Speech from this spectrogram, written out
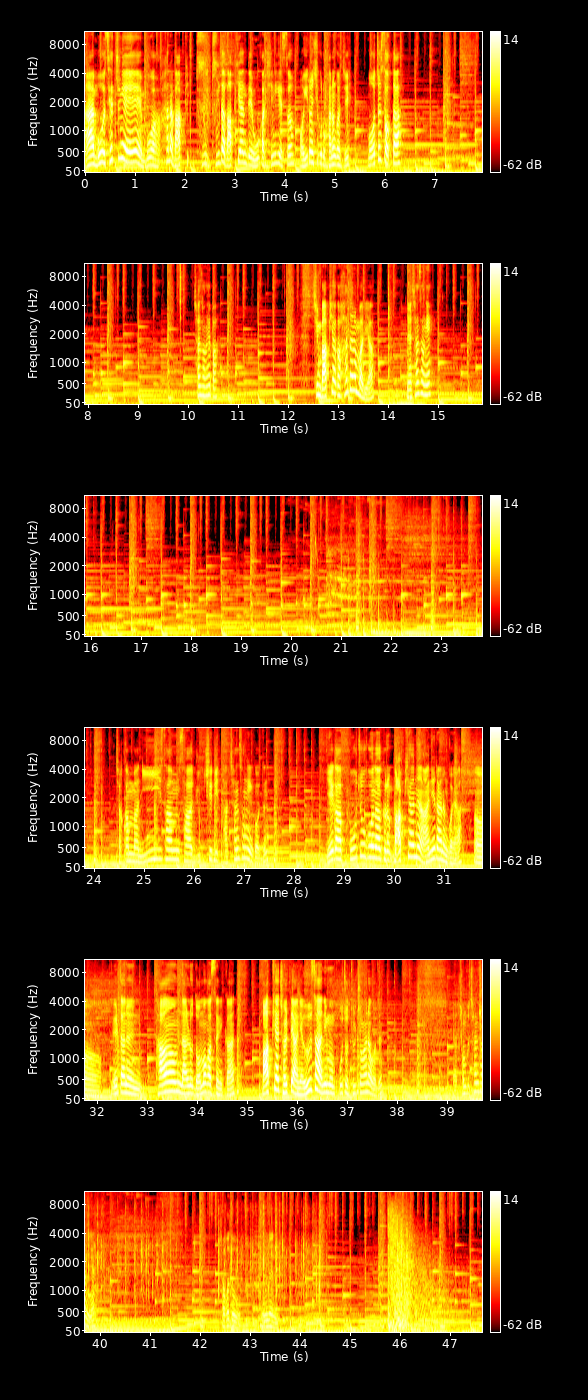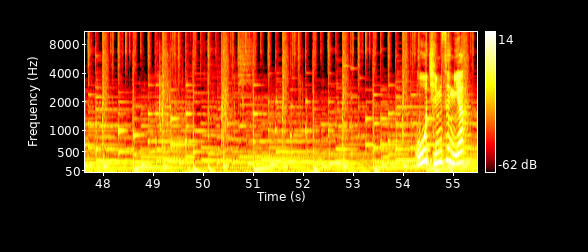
아, 뭐 셋 중에 뭐 하나 마피 둘 다 마피아인데 오가 지니겠어? 어, 이런 식으로 가는 거지. 뭐 어쩔 수 없다. 찬성해봐. 지금 마피아가 하나란 말이야. 그냥 찬성해. 잠깐만 2, 3, 4, 6, 7이 다 찬성이거든? 얘가 보조거나 그런 마피아는 아니라는 거야. 어 일단은 다음 날로 넘어갔으니까 마피아 절대 아니야. 의사 아니면 보조 둘 중 하나거든. 야 전부 찬성이야. 적어도 오는 오 짐승이야? 야.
